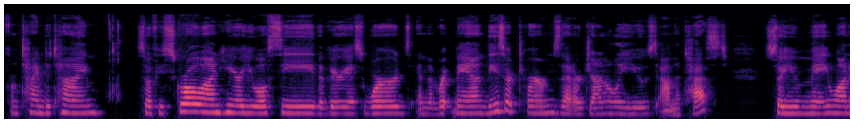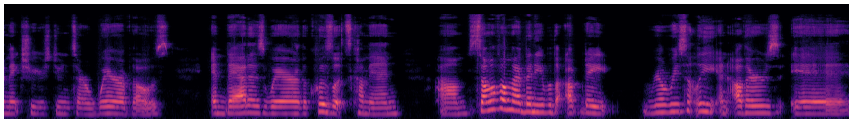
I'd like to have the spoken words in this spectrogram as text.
from time to time. So if you scroll on here you will see the various words and the RIT band. These are terms that are generally used on the test so you may want to make sure your students are aware of those and that is where the Quizlets come in um, some of them I've been able to update real recently and others eh,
